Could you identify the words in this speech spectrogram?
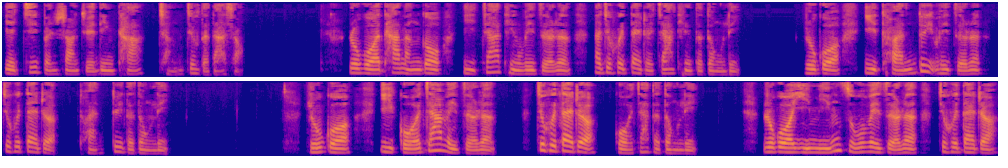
也基本上决定他成就的大小。如果他能够以家庭为责任，那就会带着家庭的动力。如果以团队为责任，就会带着团队的动力；如果以国家为责任，就会带着国家的动力；如果以民族为责任，就会带着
